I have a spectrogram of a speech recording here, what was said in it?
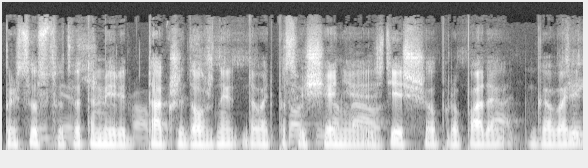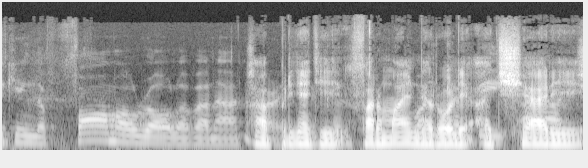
присутствуют в этом мире, также должны давать посвящение. Здесь Шилпрапада говорит о принятии формальной роли ачарьи,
